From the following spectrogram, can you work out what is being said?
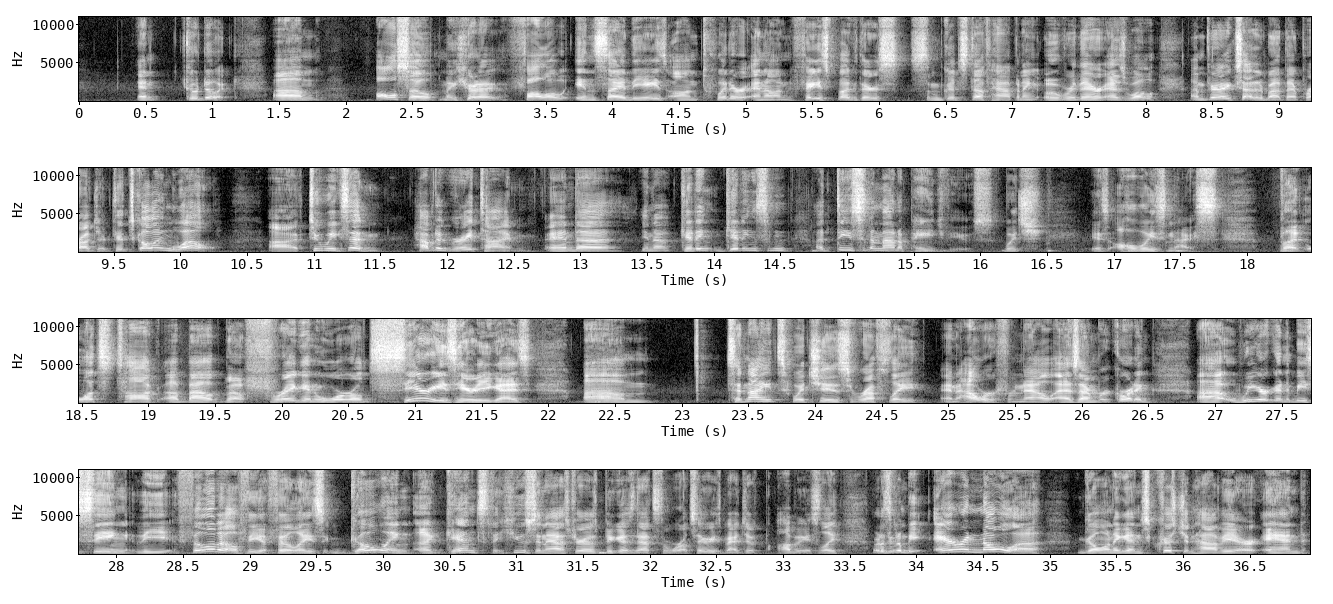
and go do it. Um, also, make sure to follow Inside the A's on Twitter and on Facebook. There's some good stuff happening over there as well. I'm very excited about that project. It's going well. Uh, two weeks in, having a great time, and uh, you know, getting getting some a decent amount of page views, which is always nice. But let's talk about the friggin' World Series here, you guys. Um, tonight, which is roughly an hour from now as I'm recording, uh, we are going to be seeing the Philadelphia Phillies going against the Houston Astros because that's the World Series matchup, obviously. But it's going to be Aaron Nola going against Cristian Javier. And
